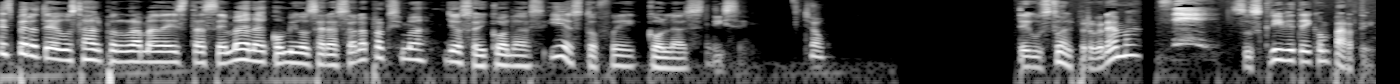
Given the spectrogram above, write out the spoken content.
Espero te haya gustado el programa de esta semana. Conmigo será hasta la próxima. Yo soy Colas y esto fue Colas Dice. Chao. ¿Te gustó el programa? Sí. Suscríbete y comparte.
